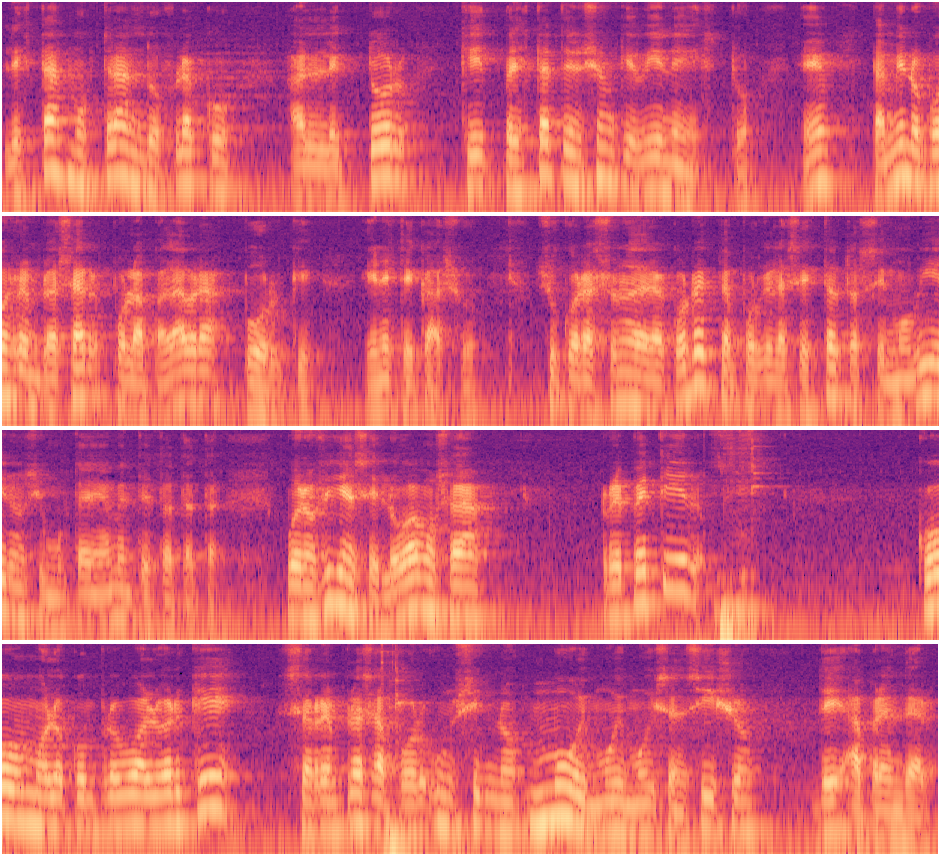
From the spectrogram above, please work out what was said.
le estás mostrando, flaco, al lector que presta atención que viene esto. ¿eh? También lo puedes reemplazar por la palabra porque, en este caso. Su corazonada era correcta porque las estatuas se movieron simultáneamente, ta, ta, ta. Bueno, fíjense, lo vamos a repetir. Como lo comprobó Alberqué? se reemplaza por un signo muy, muy, muy sencillo de aprender.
